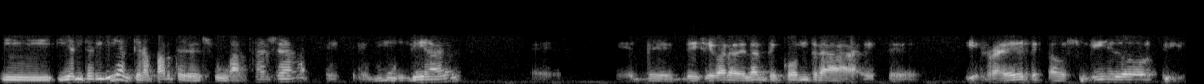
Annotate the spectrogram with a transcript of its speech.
y, entendían que era parte de su batalla este, mundial eh, de, llevar adelante contra este, Israel, Estados Unidos y,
